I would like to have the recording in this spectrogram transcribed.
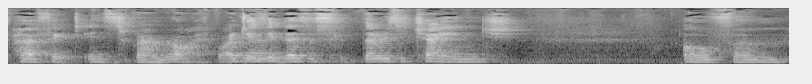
perfect Instagram life. But I do Yeah. think there's a s- there is a change of um,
